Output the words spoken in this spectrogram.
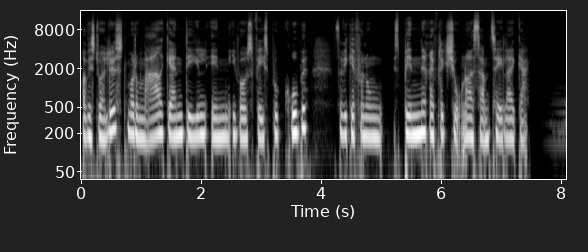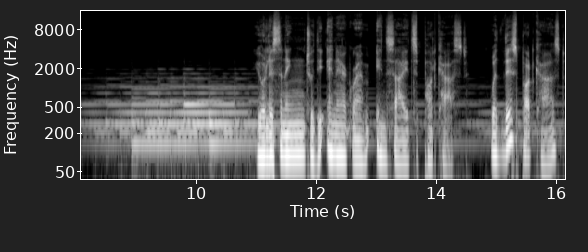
Og hvis du har lyst, må du meget gerne dele inde i vores Facebook-gruppe, så vi kan få nogle spændende refleksioner og samtaler i gang. You're listening to the Enneagram Insights podcast. With this podcast,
